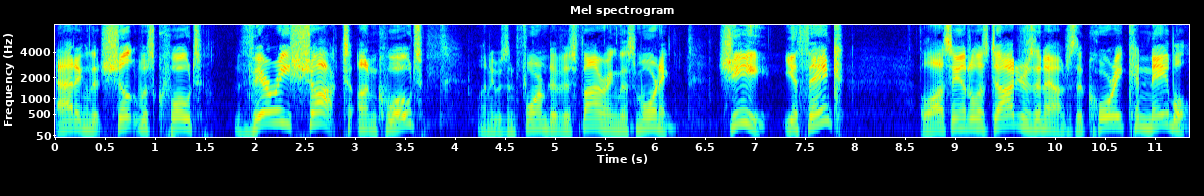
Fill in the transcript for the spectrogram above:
adding that Shildt was, quote, very shocked, unquote, when he was informed of his firing this morning. Gee, you think? The Los Angeles Dodgers announced that Corey Knebel,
